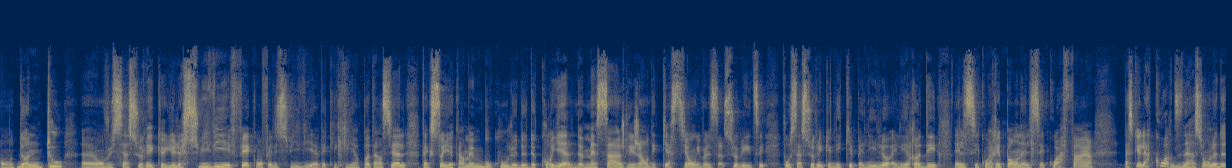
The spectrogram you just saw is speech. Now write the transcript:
on donne tout, euh, on veut s'assurer qu'il y a le suivi est fait, qu'on fait le suivi avec les clients potentiels. Fait que ça, il y a quand même beaucoup de, de, courriels, de messages, les gens ont des questions, ils veulent s'assurer, il faut s'assurer que l'équipe, elle est là, elle est rodée, elle sait quoi répondre, elle sait quoi faire. Parce que la coordination là, de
